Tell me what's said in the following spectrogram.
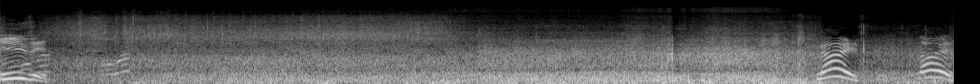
Easy. Forward. Nice. Nice.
